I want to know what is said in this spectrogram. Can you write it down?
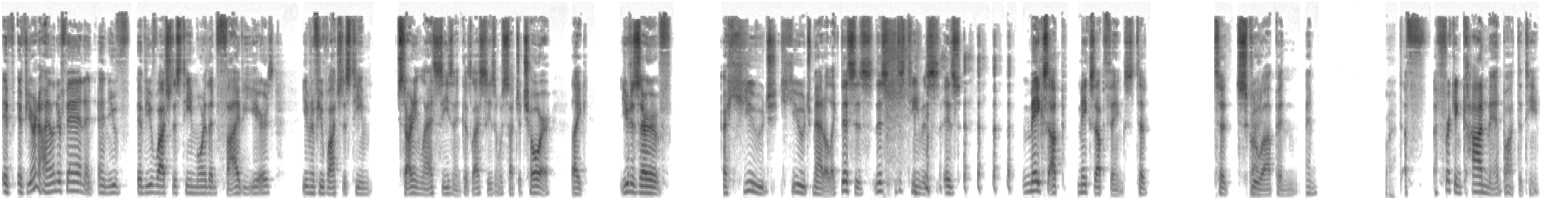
if if you're an Islander fan and, and you've if you've watched this team more than 5 years even if you've watched this team starting last season because last season was such a chore like you deserve a huge huge medal like this is this this team is is makes up makes up things to to screw Right. up and and Right. a, a freaking con man bought the team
